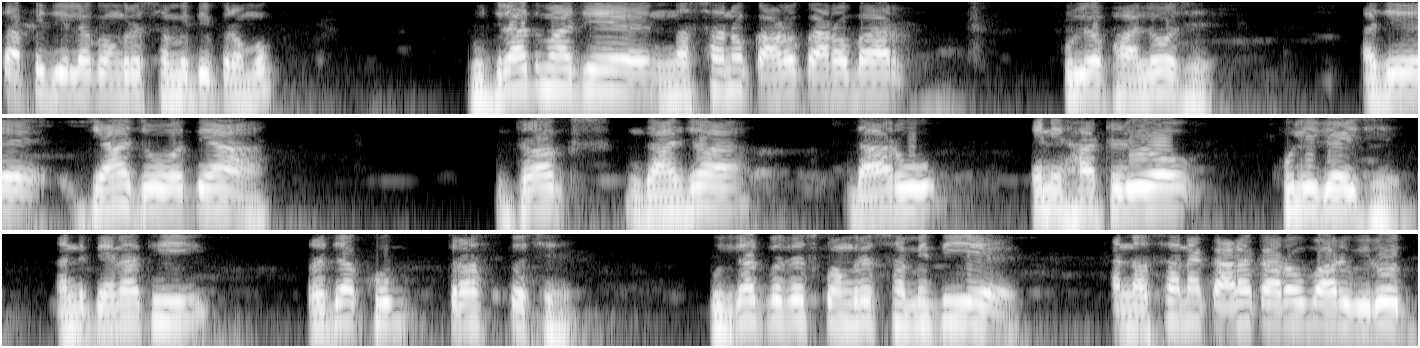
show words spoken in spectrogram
તાપી જિલ્લા કોંગ્રેસ સમિતિ પ્રમુખ. ગુજરાતમાં જે નશાનો કાળો કારોબાર ફૂલ્યો ફાલો છે. આજે જ્યાં જુઓ ત્યાં ડ્રગ્સ, ગાંજા, દારૂ એની હાટડીઓ ખુલી ગઈ છે અને તેનાથી પ્રજા ખૂબ ત્રસ્ત છે. ગુજરાત પ્રદેશ કોંગ્રેસ સમિતિએ આ નશાના કાળા કારોબાર વિરુદ્ધ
